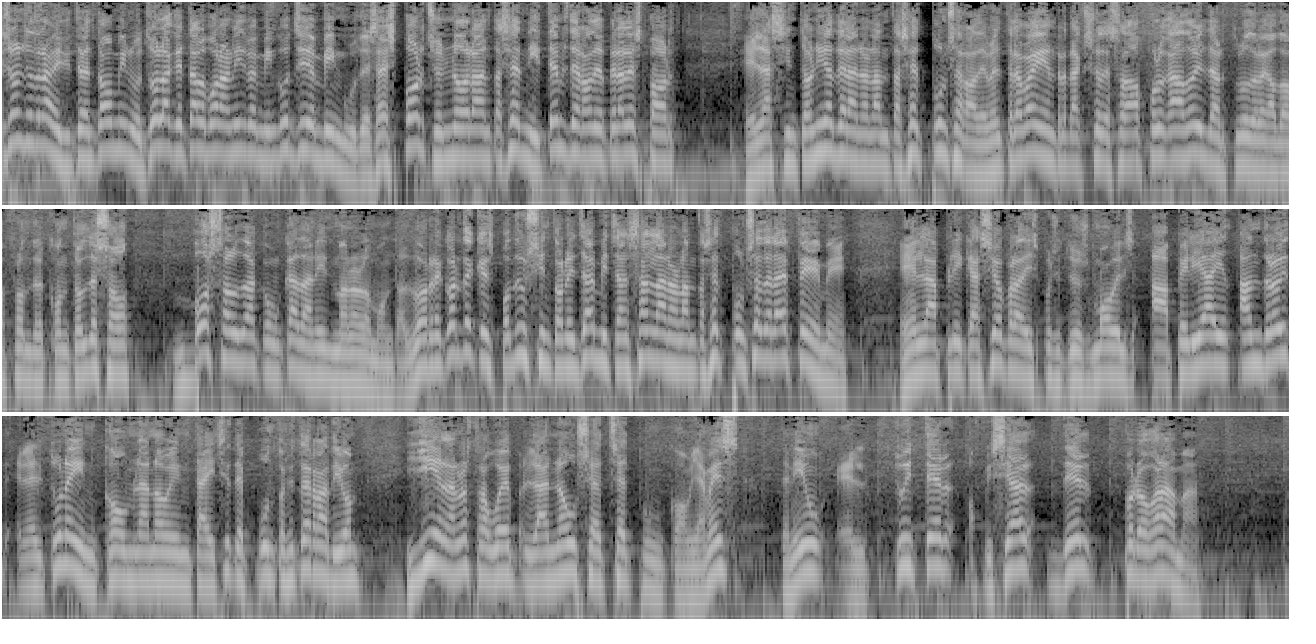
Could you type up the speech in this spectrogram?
Les 11 de la nit i 31 minuts. Hola, què tal? Bona nit, benvinguts i benvingudes a Esports 97, ni temps de ràdio per a l'esport, en la sintonia de la 97.7 ràdio. El treball en redacció de Salva Folgado i d'Arturo Delgado al front del control de so. Vos saluda com cada nit Manolo Montal. Vos recorde que es podeu sintonitzar mitjançant la 97.7 de la FM en l'aplicació per a dispositius mòbils Apple i Android, en el TuneIn com la 97.7 ràdio i en la nostra web la 977.com. I a més, teniu el Twitter oficial del programa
